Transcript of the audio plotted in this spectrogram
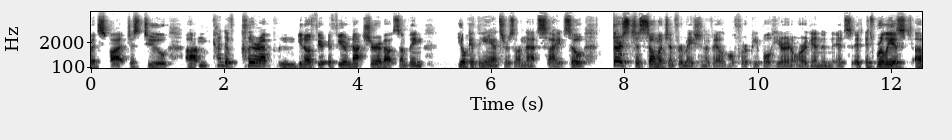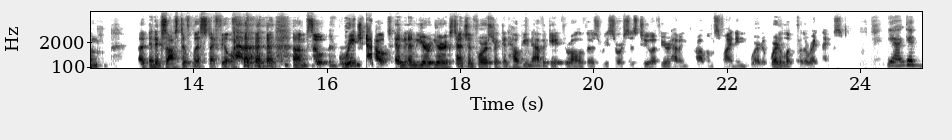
good spot just to um, kind of clear up. And, you know, if you're if you're not sure about something, you'll get the answers on that site. So there's just so much information available for people here in Oregon, and it's it, it really is um, an exhaustive list. I feel um, so. Reach out, and and your your extension forester can help you navigate through all of those resources too. If you're having problems finding where to where to look for the right things. Yeah, good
